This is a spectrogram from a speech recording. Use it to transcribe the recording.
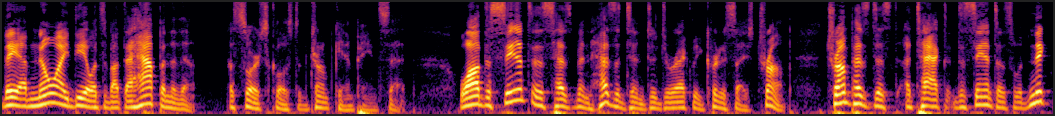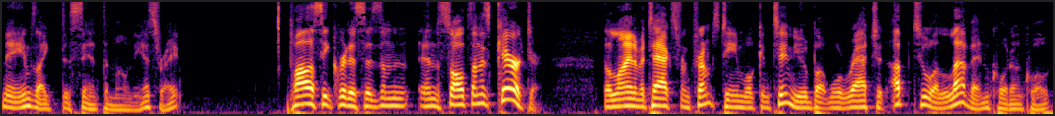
They have no idea what's about to happen to them, a source close to the Trump campaign said. While DeSantis has been hesitant to directly criticize Trump, Trump has dis- attacked DeSantis with nicknames like DeSanctimonious, right? Policy criticism and assaults on his character. The line of attacks from Trump's team will continue, but will ratchet up to 11, quote unquote,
